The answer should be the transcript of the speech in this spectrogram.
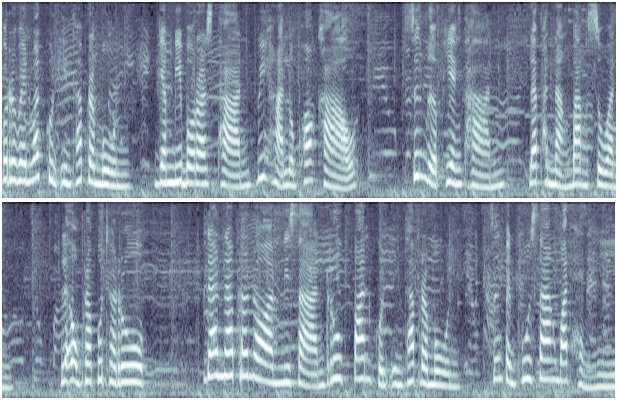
บริเวณวัดกุนอินทประมูล ยังมีโบราณสถานวิหารหลวงพ่อขาว ซึ่งเหลือเพียงฐานและผนังบางส่วน และองค์พระพุทธรูป ด้านหน้าพระนอนมีสารรูปปั้นขุนอินทประมูล ซึ่งเป็นผู้สร้างวัดแห่งนี้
